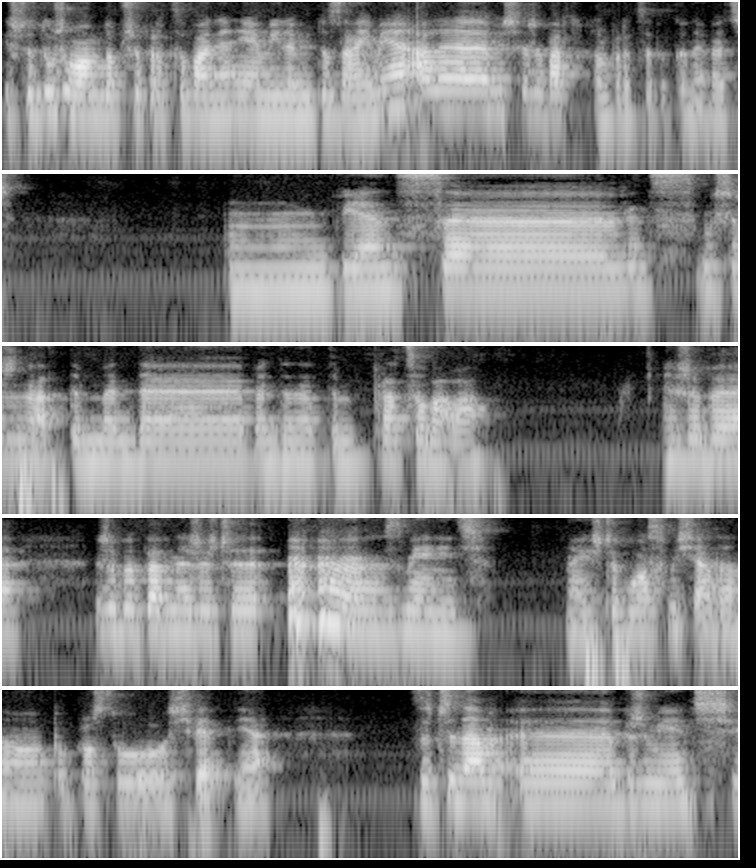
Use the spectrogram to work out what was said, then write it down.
jeszcze dużo mam do przepracowania, nie wiem ile mi to zajmie, ale myślę, że warto tą pracę wykonywać. Mm, więc, e, więc myślę, że nad tym będę, będę nad tym pracowała, żeby, żeby pewne rzeczy zmienić. No jeszcze głos mi siada, no po prostu świetnie. Zaczynam e, brzmieć,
